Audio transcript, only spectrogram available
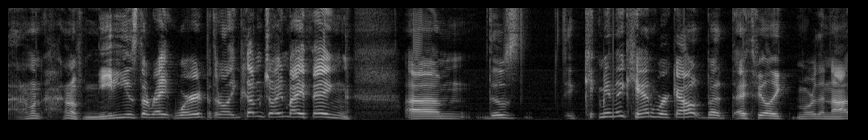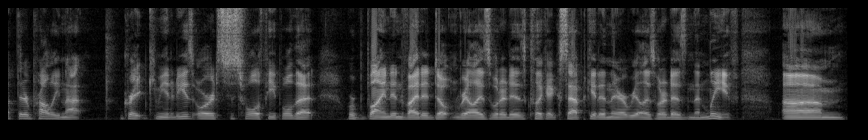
I don't know if needy is the right word, but they're like come join my thing. Um those I mean they can work out, but I feel like more than not they're probably not great communities or it's just full of people that were blind invited, don't realize what it is, click accept, get in there, realize what it is and then leave. Um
